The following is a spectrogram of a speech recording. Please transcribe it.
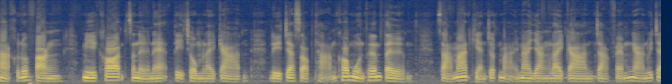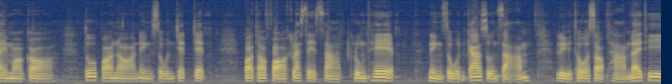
หากคุณผู้ฟังมีข้อเสนอแนะติชมรายการ หรือจะสอบถามข้อมูลเพิ่มเติม สามารถเขียนจดหมายมายังรายการจากแฟ้มงานวิจัยมก ตู้ปอนอ1077 ทฟเกษตรศาสตร์ กรุงเทพ 10903 หรือโทรสอบถามได้ที่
